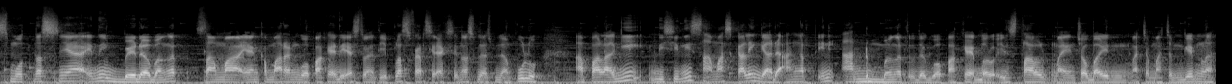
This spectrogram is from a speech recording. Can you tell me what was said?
Smoothness-nya ini beda banget sama yang kemarin gua pakai di S20 Plus versi Exynos 990. Apalagi di sini sama sekali nggak ada anget. Ini adem banget udah gua pakai baru install main cobain macam-macam game lah.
